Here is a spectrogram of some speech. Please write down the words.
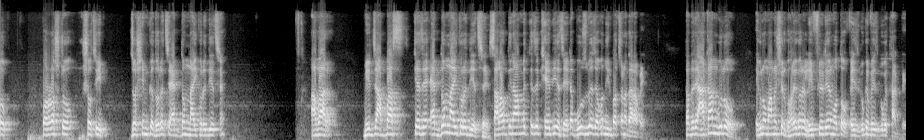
লোক, পররাষ্ট্র সচিব জসিমকে ধরেছে, একদম নাই করে দিয়েছে। আবার মির্জা আব্বাসকে যে একদম নাই করে দিয়েছে, সালাউদ্দিন আহমেদকে যে খেয়ে দিয়েছে, এটা বুঝবে যখন নির্বাচনে দাঁড়াবে। তাদের আকামগুলো এগুলো মানুষের ঘরে ঘরে লিফলেটের মতো ফেসবুকে ফেসবুকে থাকবে।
